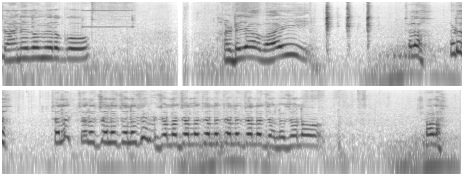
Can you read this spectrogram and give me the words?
जाने दो मेरे को हट जाओ भाई चलो हटो चलो चलो चलो चलो चलो चलो चलो चलो चलो चलो चलो चलो चलो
